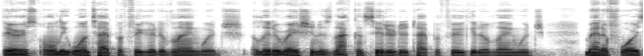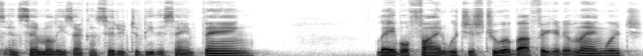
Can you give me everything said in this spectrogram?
There is only one type of figurative language. Alliteration is not considered a type of figurative language. Metaphors and similes are considered to be the same thing. Label find which is true about figurative language.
